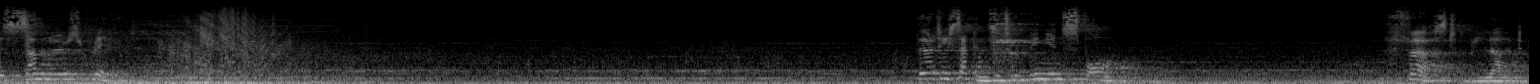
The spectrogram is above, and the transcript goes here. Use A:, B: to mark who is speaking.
A: to Summoner's Rift. Thirty seconds until minions spawn. First blood.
